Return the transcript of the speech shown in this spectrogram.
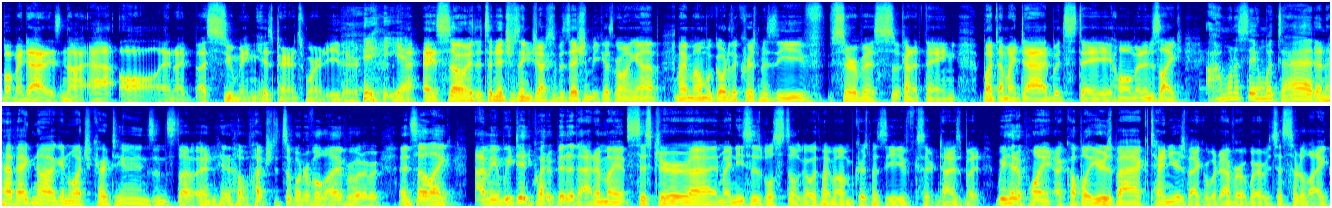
But my dad is not at all. And I'm assuming his parents weren't either. yeah. And so it's an interesting juxtaposition because growing up, my mom would go to the Christmas Eve service kind of thing, but then my dad would stay home. And it's like, I want to stay home with dad and have eggnog and watch cartoons and stuff and, you know, watch It's a Wonderful Life or whatever. And so, like, I mean, we did quite a bit of that. And my sister uh, and my nieces will still go with my mom Christmas Eve certain times. But we hit a point a couple of years back, 10 years back or whatever, where it was just sort of like,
